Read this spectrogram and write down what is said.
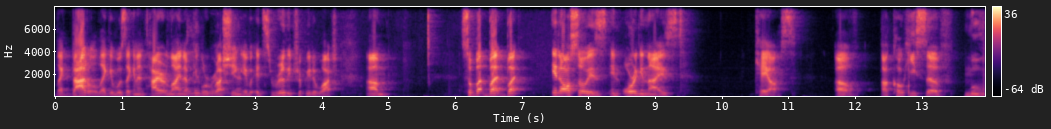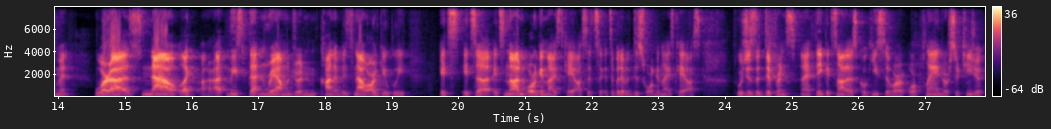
like battle. Like it was like an entire line of people rushing. Yeah. It, it's really trippy to watch. Um, so, but but but it also is an organized chaos of a cohesive movement Whereas now, like at least that in Real Madrid and kind of is now arguably, it's it's a it's not an organized chaos. It's it's a bit of a disorganized chaos, which is the difference. And I think it's not as cohesive or, or planned or strategic.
